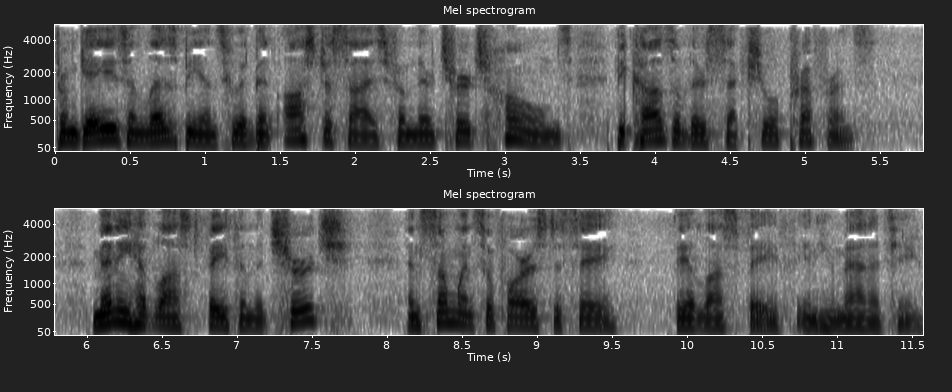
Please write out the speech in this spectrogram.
from gays and lesbians who had been ostracized from their church homes because of their sexual preference. Many had lost faith in the church, and some went so far as to say they had lost faith in humanity.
